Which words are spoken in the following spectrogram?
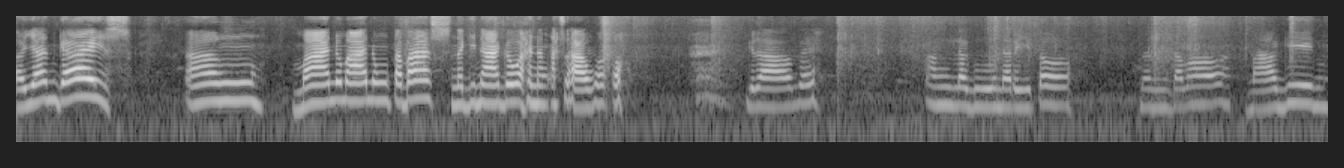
Ayan guys, ang mano-manong tabas na ginagawa ng asawa ko. Grabe. Ang laguna rito. Nanda mo, bagin.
